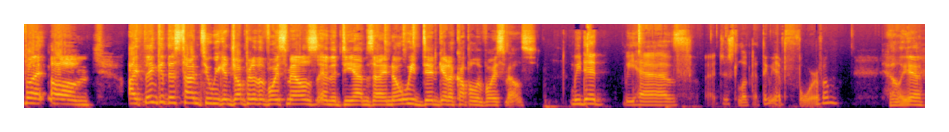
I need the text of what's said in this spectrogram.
but um I think at this time too we can jump into the voicemails and the DMs. And I know we did get a couple of voicemails. We did. We have. I just looked. I think we have four of them. Hell yeah.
